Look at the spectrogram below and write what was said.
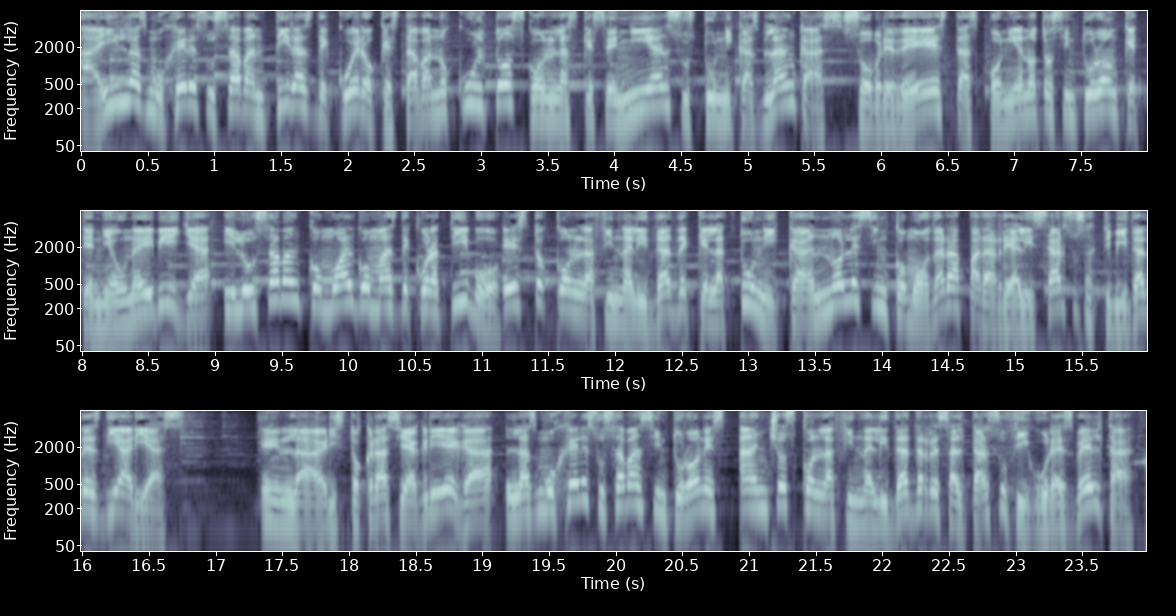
Ahí las mujeres usaban tiras de cuero que estaban ocultos con las que ceñían sus túnicas blancas. Sobre de estas ponían otro cinturón que tenía una hebilla y lo usaban como algo más decorativo. Esto con la finalidad de que la túnica no les incomodara para realizar sus actividades diarias. En la aristocracia griega, las mujeres usaban cinturones anchos con la finalidad de resaltar su figura esbelta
